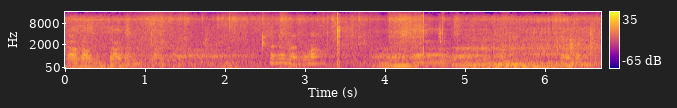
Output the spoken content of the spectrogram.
따담 따담 따담 하나 말구나. 따다다담 따담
